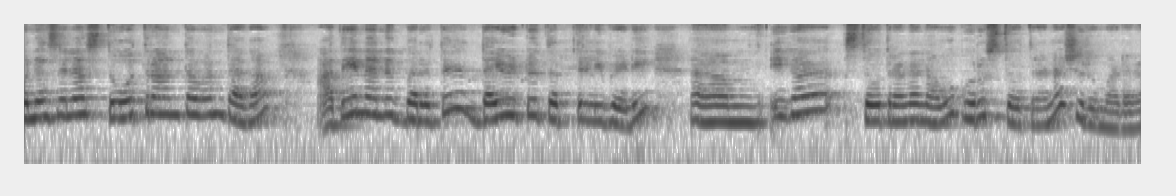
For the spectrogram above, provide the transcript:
ಒಂದೊಂದ್ಸಲ ಸ್ತೋತ್ರ ಅಂತ ಬಂದಾಗ ಅದೇ ನನಗೆ ಬರುತ್ತೆ. ದಯವಿಟ್ಟು ತಪ್ಪು ತಿಳಿಬೇಡಿ ಈಗ ಸ್ತೋತ್ರನ ನಾವು ಗುರು ಸ್ತೋತ್ರನ ಶುರು ಮಾಡೋಣ.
